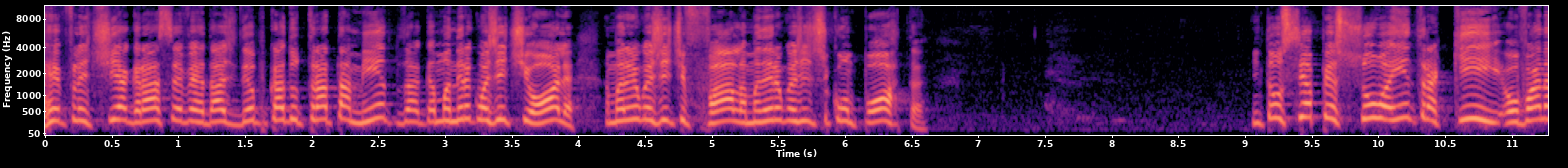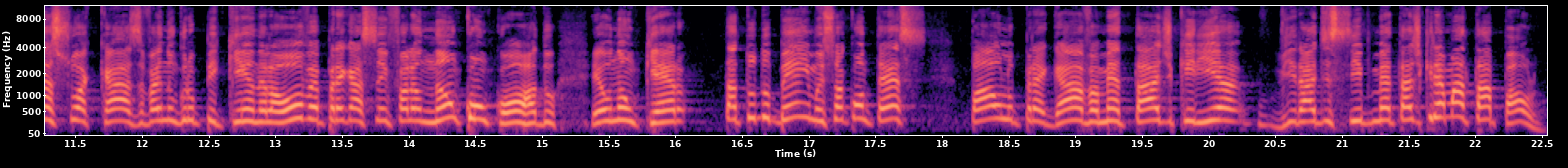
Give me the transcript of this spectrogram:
refletir a graça e a verdade de Deus por causa do tratamento, da maneira como a gente olha, da maneira como a gente fala, a maneira como a gente se comporta. Então, se a pessoa entra aqui, ou vai na sua casa, vai num grupo pequeno, ela ouve a pregação e fala: Eu não concordo, eu não quero, está tudo bem, mas isso acontece. Paulo pregava, metade queria virar discípulo, metade queria matar Paulo.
